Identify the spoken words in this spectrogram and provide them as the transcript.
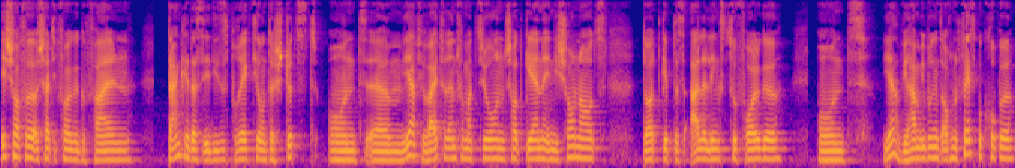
Ich hoffe, euch hat die Folge gefallen. Danke, dass ihr dieses Projekt hier unterstützt und ähm, ja, für weitere Informationen schaut gerne in die Show Notes. Dort gibt es alle Links zur Folge und ja, wir haben übrigens auch eine Facebook-Gruppe.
